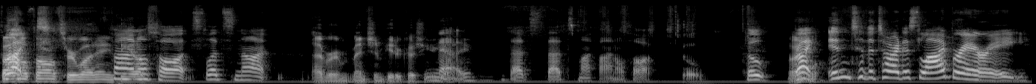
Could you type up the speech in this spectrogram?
final Right. thoughts or what? Anything Final else? thoughts. Let's not. Ever mention Peter Cushing? Again. No, that's that's my final thought. Cool. Cool. All right, right well- into the TARDIS library.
